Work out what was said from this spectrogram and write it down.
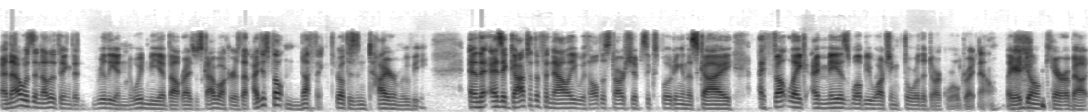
And that was another thing that really annoyed me about Rise of Skywalker is that I just felt nothing throughout this entire movie. And as it got to the finale with all the starships exploding in the sky, I felt like I may as well be watching Thor: The Dark World right now. Like I don't care about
